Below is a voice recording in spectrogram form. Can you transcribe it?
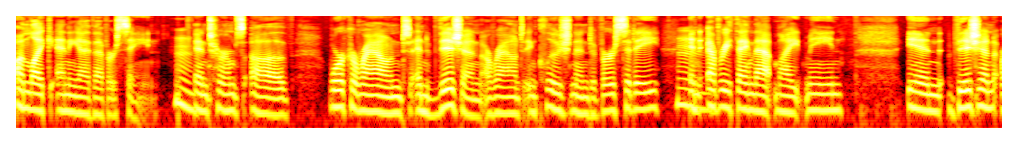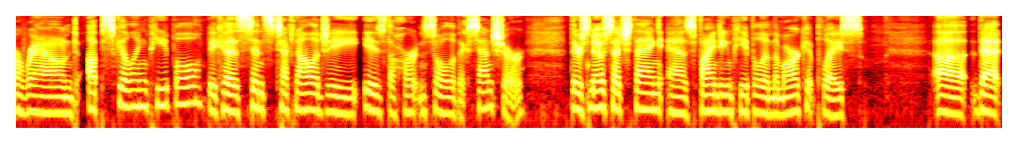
unlike any I've ever seen hmm. in terms of work around and vision around inclusion and diversity hmm. and everything that might mean in vision around upskilling people because since technology is the heart and soul of Accenture, there's no such thing as finding people in the marketplace. Uh, that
